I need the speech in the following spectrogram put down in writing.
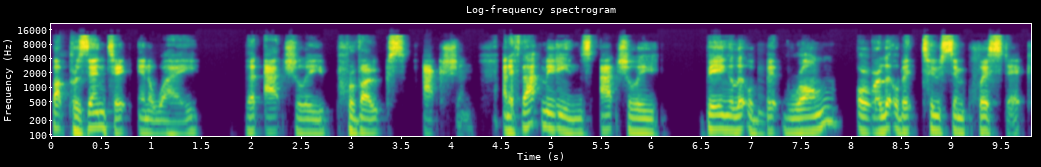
but present it in a way that actually provokes action. And if that means actually being a little bit wrong or a little bit too simplistic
